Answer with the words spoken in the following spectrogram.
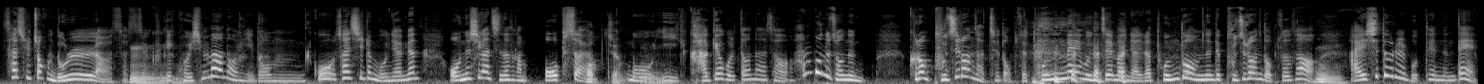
사실 조금 놀라웠었어요. 음. 그게 거의 10만 원이 넘고 사실은 뭐냐면 어느 시간 지나서 없어요. 없죠. 뭐이 음. 가격을 떠나서 한 번도 저는 그런 부지런 자체도 없어요. 돈내 문제만이 아니라 돈도 없는데 부지런도 없어서 음. 아예 시도를 못 했는데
